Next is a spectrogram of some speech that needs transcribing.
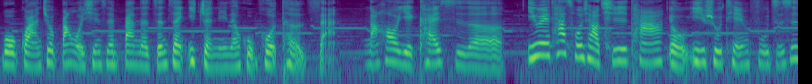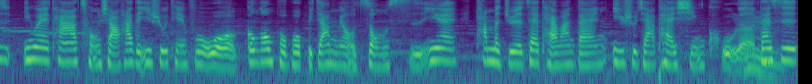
博物馆就帮我先生办了整整一整年的琥珀特展，然后也开始了。因为他从小其实他有艺术天赋，只是因为他从小他的艺术天赋，我公公婆婆比较没有重视，因为他们觉得在台湾当艺术家太辛苦了。嗯。但是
